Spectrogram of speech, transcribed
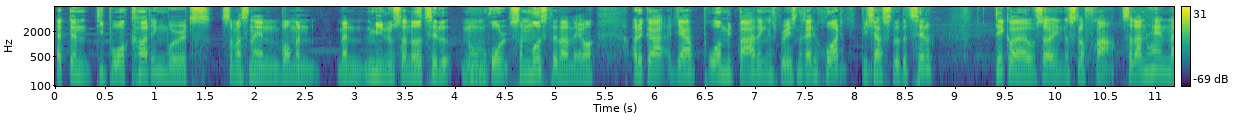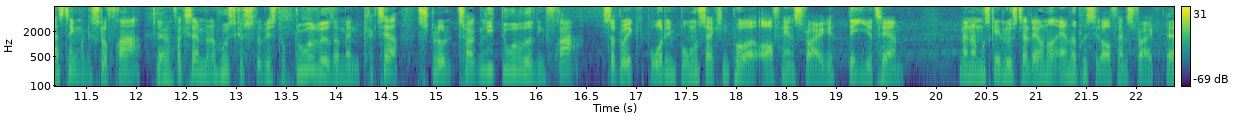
at den, de bruger cutting words, som er sådan en, hvor man, man minuser noget til nogle mm. rull, som modstilleren laver. Og det gør, at jeg bruger mit barding inspiration rigtig hurtigt, hvis Ja. jeg har slået det til. Det går jeg jo så ind og slår fra. Så der er en hel masse ting, man kan slå fra. Ja. For eksempel, husk, at slå, hvis du dual med en karakter, slå, tok lige dual fra, så du ikke bruger din bonus action på at offhand strike. Det er irriterende. Man har måske lyst til at lave noget andet på sit offhand strike. Ja.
